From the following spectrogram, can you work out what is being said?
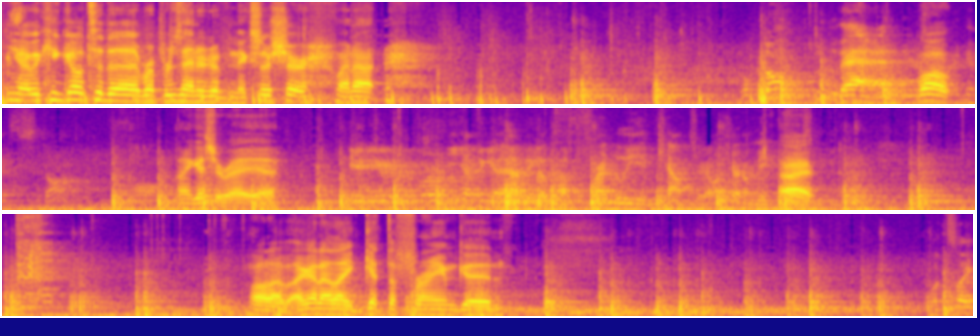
there. Yeah, we can go to the representative mixer. Sure, why not? Well, don't do that. Well- gonna get stung. I guess you're right. Yeah. Here, here, we're having a, having a, a friendly encounter. I'll try to make. All right. Hold up, I gotta like get the frame good. What's like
